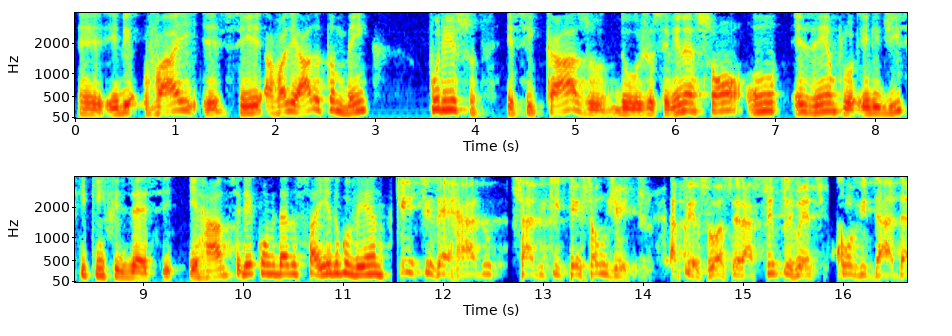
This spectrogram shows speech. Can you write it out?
eh, ele vai eh, ser avaliado também por isso, esse caso do Juscelino é só um exemplo. Ele disse que quem fizesse errado seria convidado a sair do governo. Quem fizer errado sabe que tem só um jeito. A pessoa será simplesmente convidada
